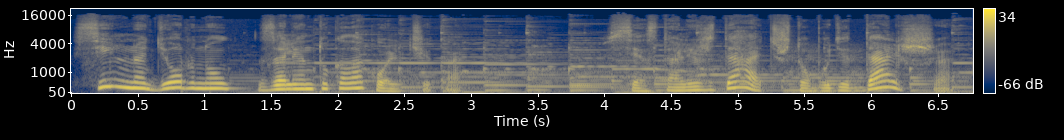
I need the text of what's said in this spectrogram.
сильно дернул за ленту колокольчика. Все стали ждать, что будет дальше —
